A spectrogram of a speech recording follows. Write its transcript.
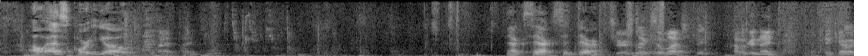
I'll escort you out. Thank you. Next exit there. Sure. Thanks so much. Have a good night. Take care.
